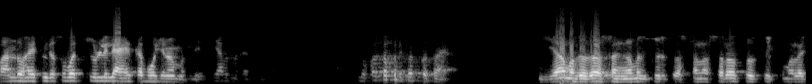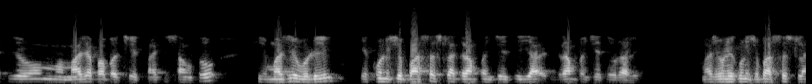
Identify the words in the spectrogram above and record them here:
बांधव आहेत तुमच्यासोबत जुळलेले आहेत का भोजनामधले? याबद्दल काय लोकांचा प्रतिसाद कसा आहे? या मतदारसंघामध्ये फिरत असताना सर्वात प्रत्येक तुम्हाला की माझ्या बाबतची एक माहिती सांगतो की माझे वडील एकोणीसशे बासष्टला ग्रामपंचायती या ग्रामपंचायतीवर आले. माझे वडील एकोणीसशे बासष्टला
